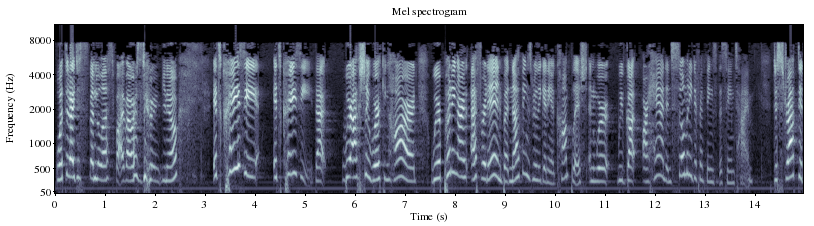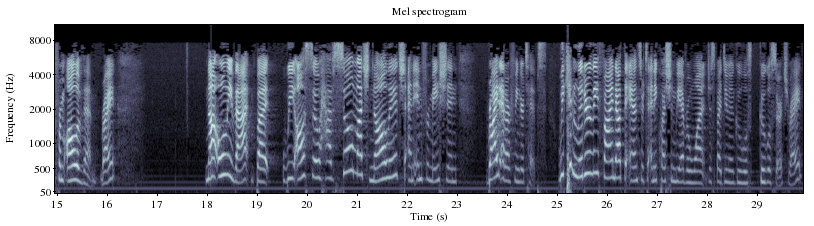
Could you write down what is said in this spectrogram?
what did I just spend the last five hours doing? You know? It's crazy. It's crazy that we're actually working hard. We're putting our effort in, but nothing's really getting accomplished. And we're, we've got our hand in so many different things at the same time. Distracted from all of them, right? Not only that, but we also have so much knowledge and information right at our fingertips. We can literally find out the answer to any question we ever want just by doing a Google, Google search, right?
